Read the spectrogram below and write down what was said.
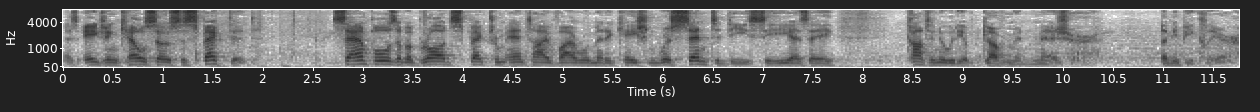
As Agent Kelso suspected, Samples of a broad-spectrum antiviral medication were sent to D.C. as a continuity of government measure. Let me be clear.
